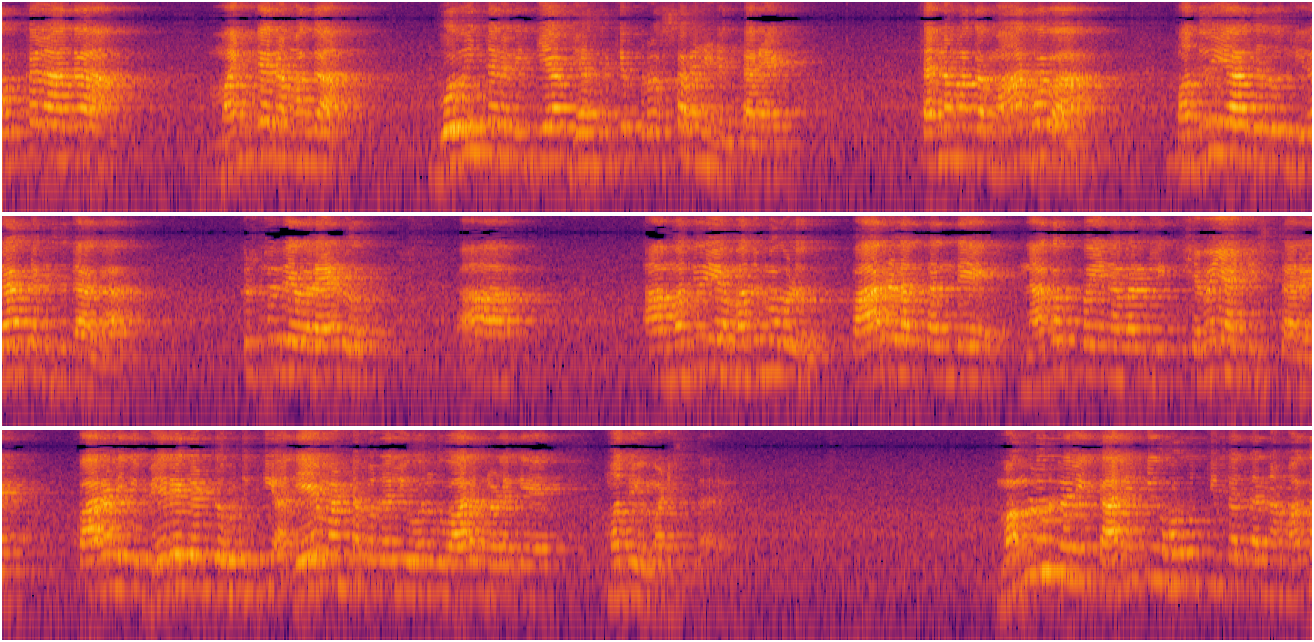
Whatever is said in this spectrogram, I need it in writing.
ಒಕ್ಕಲಾದ ಮಂಜನ ಮಗ ಗೋವಿಂದನ ವಿದ್ಯಾಭ್ಯಾಸಕ್ಕೆ ಪ್ರೋತ್ಸಾಹ ನೀಡುತ್ತಾರೆ. ತನ್ನ ಮಗ ಮಾಧವ ಮದುವೆಯಾಗಲು ನಿರಾಕರಿಸಿದಾಗ ಕೃಷ್ಣದೇವರಾಯರು, ಆ ಮದುವೆಯ ಮದುಮಗಳು ಪಾರಳ ತಂದೆ ನಾಗಪ್ಪಯ್ಯನವರಲ್ಲಿ ಕ್ಷಮೆಯಾಚಿಸುತ್ತಾರೆ. ಪಾರಳಿಗೆ ಬೇರೆ ಗಂಡು ಹುಡುಕಿ ಅದೇ ಮಂಟಪದಲ್ಲಿ ಒಂದು ವಾರದೊಳಗೆ ಮದುವೆ ಮಾಡಿಸುತ್ತಾರೆ. ಮಂಗಳೂರಿನಲ್ಲಿ ಕಾಲೇಜಿಗೆ ಹೋಗುತ್ತಿದ್ದ ತನ್ನ ಮಗ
